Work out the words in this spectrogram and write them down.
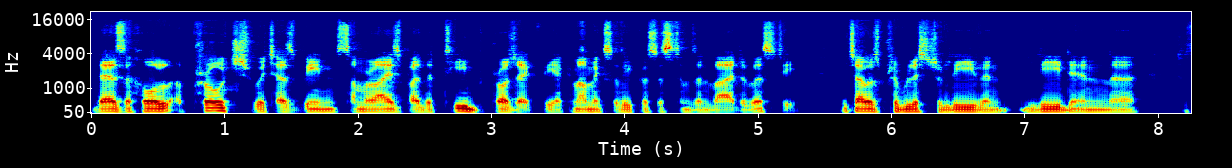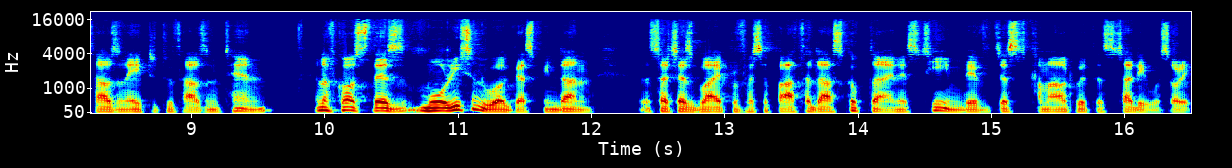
there's a whole approach which has been summarized by the TEEB project, the Economics of Ecosystems and Biodiversity, which I was privileged to lead and lead in uh, 2008 to 2010. And of course, there's more recent work that's been done, such as by Professor Partha Dasgupta and his team. They've just come out with a study. Well, sorry,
